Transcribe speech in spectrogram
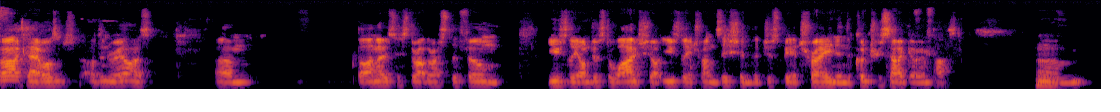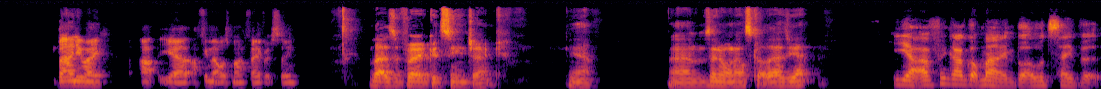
Oh, okay, I wasn't. I didn't realise. Um, but I noticed throughout the rest of the film, usually on just a wide shot, usually a transition, there'd just be a train in the countryside going past. Hmm. Um, but anyway, uh, yeah, I think that was my favourite scene. That is a very good scene, Jack. Yeah. Um, has anyone else got theirs yet? Yeah, I think I've got mine, but I would say that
